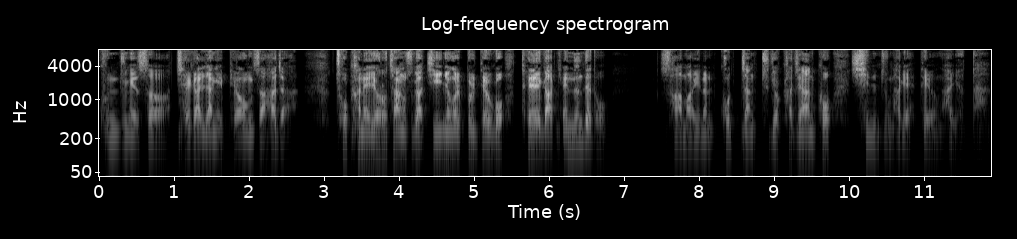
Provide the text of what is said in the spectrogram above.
군중에서 제갈량이 병사하자 촉한의 여러 장수가 진영을 불태우고 퇴각했는데도 사마이는 곧장 추격하지 않고 신중하게 대응하였다.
